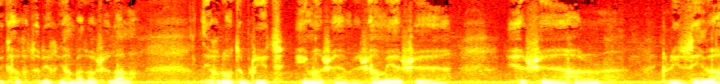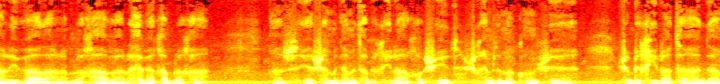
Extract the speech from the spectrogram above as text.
וככה צריך גם בדור שלנו לכרות ברית עם השם, ושם יש, יש הגריזים והריבה על הר הברכה ועל הבך הברכה. אז יש שם גם את הבחירה החופשית. שכם זה מקום ש... של בחירת האדם.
